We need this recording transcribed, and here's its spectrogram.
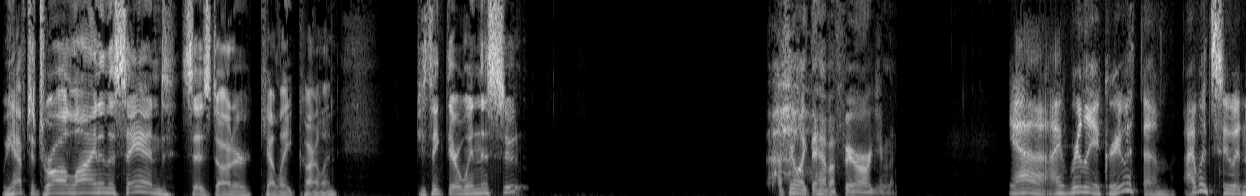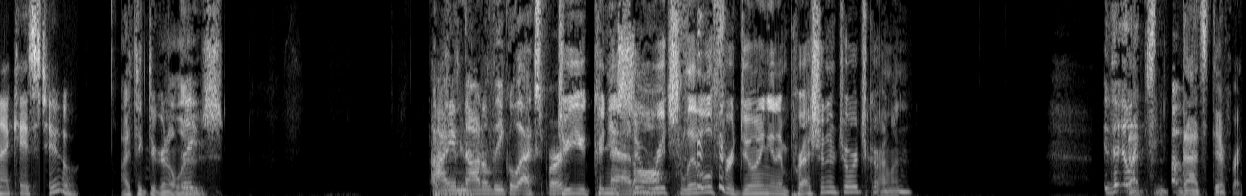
We have to draw a line in the sand, says daughter Kelly Carlin. Do you think they'll win this suit? I feel like they have a fair argument. Yeah, I really agree with them. I would sue in that case too. I think they're going to lose. I am not a legal expert. Do you can you sue all. Rich Little for doing an impression of George Carlin? Th- like, That's uh, that's different.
